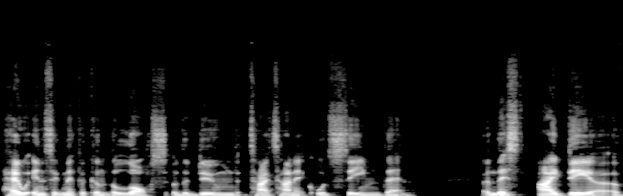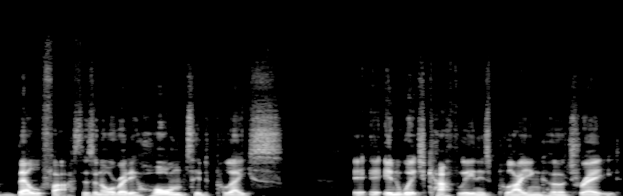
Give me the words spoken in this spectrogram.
How insignificant the loss of the doomed Titanic would seem then. And this idea of Belfast as an already haunted place in which Kathleen is plying her trade.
